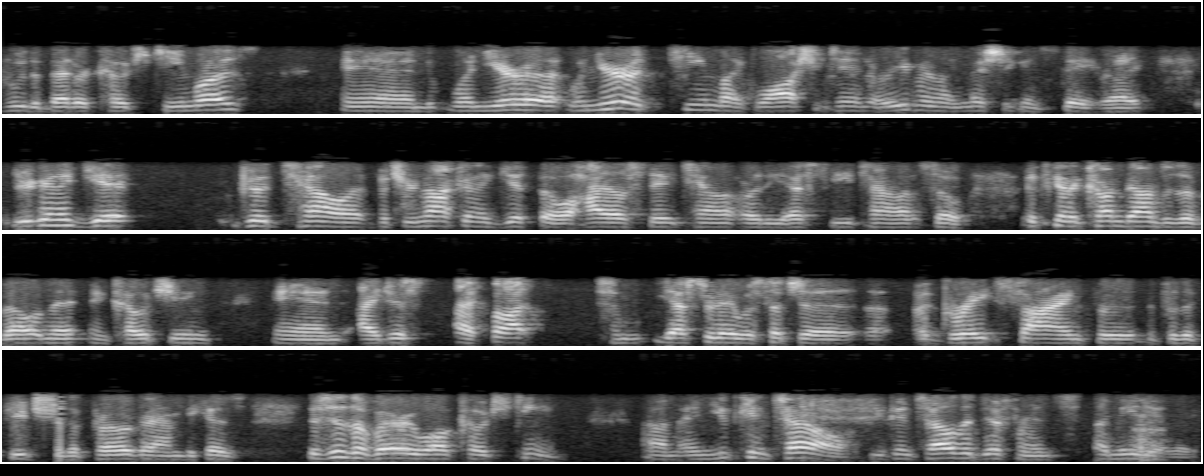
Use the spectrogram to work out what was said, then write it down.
who the better coach team was. And when you're a when you're a team like Washington or even like Michigan State, right, you're going to get good talent, but you're not going to get the Ohio State talent or the SC talent. So it's going to come down to development and coaching. And I just I thought some, yesterday was such a, a great sign for for the future of the program because this is a very well coached team, um, and you can tell you can tell the difference immediately.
